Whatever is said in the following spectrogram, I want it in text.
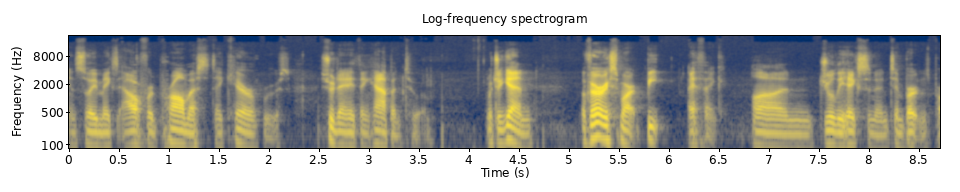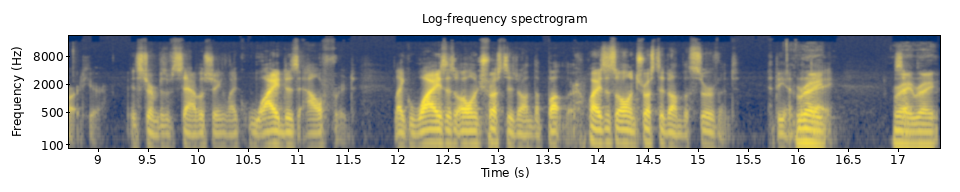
And so he makes Alfred promise to take care of Bruce should anything happen to him. Which, again, a very smart beat, I think, on Julie Hickson and Tim Burton's part here in terms of establishing, like, why does Alfred, like, why is this all entrusted on the butler? Why is this all entrusted on the servant at the end of the Right. day? Right, So- right.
